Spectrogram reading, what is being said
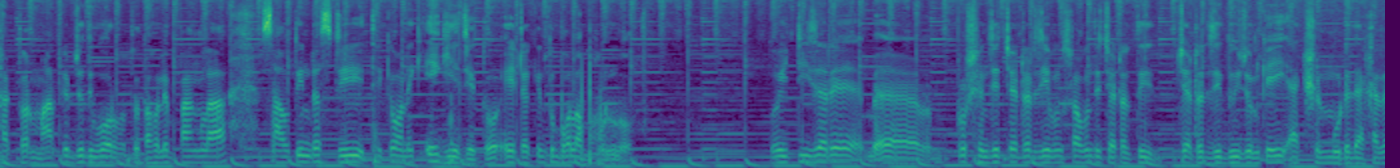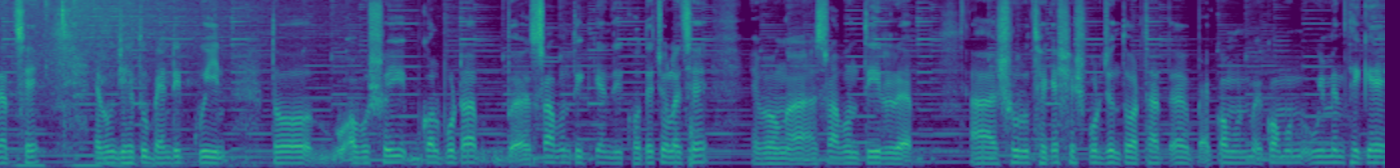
থাকতো আর মার্কেট যদি বড় হতো, তাহলে বাংলা সাউথ ইন্ডাস্ট্রি থেকে অনেক এগিয়ে যেত, এটা কিন্তু বলা বাহুল্য। ওই টিজারে প্রসেনজিৎ চ্যাটার্জি এবং শ্রাবন্তী চ্যাটার্জি চ্যাটার্জি দুইজনকেই অ্যাকশন মুডে দেখা যাচ্ছে এবং যেহেতু ব্যান্ডিট কুইন তো অবশ্যই গল্পটা শ্রাবন্তী কেন্দ্রিক হতে চলেছে এবং শ্রাবন্তীর শুরু থেকে শেষ পর্যন্ত অর্থাৎ কমন কমন উইমেন থেকে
